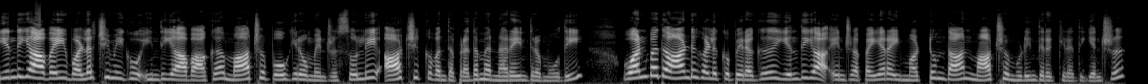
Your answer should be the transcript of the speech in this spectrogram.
இந்தியாவை வளர்ச்சிமிகு இந்தியாவாக மாற்றப் போகிறோம் என்று சொல்லி ஆட்சிக்கு வந்த பிரதமர் நரேந்திர மோடி ஒன்பது ஆண்டுகளுக்கு பிறகு இந்தியா என்ற பெயரை மட்டும்தான் மாற்ற முடிந்திருக்கிறது என்று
